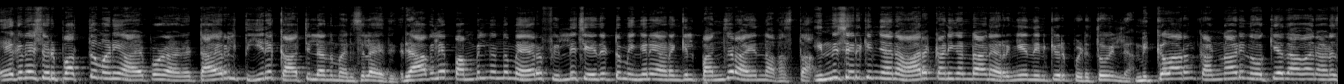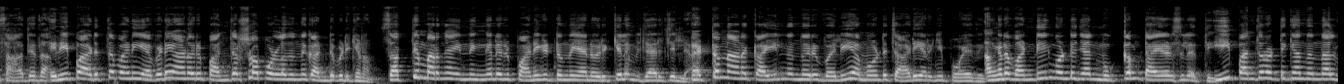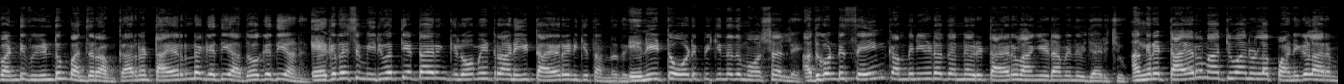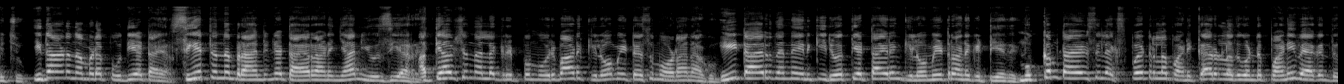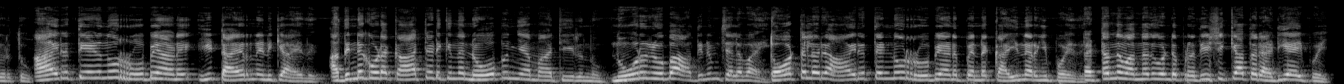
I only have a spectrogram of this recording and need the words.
ഏകദേശം ഒരു പത്ത് മണി ആയപ്പോഴാണ് ടയറിൽ തീരെ കാറ്റില്ല എന്ന് മനസ്സിലായത്. രാവിലെ പമ്പിൽ നിന്നും എയർ ഫില്ല് ചെയ്തിട്ടും ഇങ്ങനെയാണെങ്കിൽ പഞ്ചറായെന്ന അവസ്ഥ. ഇന്ന് ശരിക്കും ഞാൻ ആരെ കണി കണ്ടാണ് ഇറങ്ങിയെന്ന് എനിക്കൊരു പിടുത്തവും ഇല്ല മിക്കവാറും കണ്ണാടി നോക്കിയതാവാനാണ് സാധ്യത. ഇനിയിപ്പോ അടുത്ത പണി എവിടെയാണ് ഒരു പഞ്ചർ ഷോപ്പ് ഉള്ളതെന്ന് കണ്ടുപിടിക്കണം. സത്യം പറഞ്ഞാൽ ഇന്ന് ഇങ്ങനെ ഒരു പണി കിട്ടുമെന്ന് ഞാൻ ഒരിക്കലും വിചാരിച്ചില്ല. പെട്ടെന്നാണ് കയ്യിൽ നിന്നൊരു വലിയ എമൗണ്ട് ചാടി ഇറങ്ങി പോയത്. അങ്ങനെ വണ്ടിയും കൊണ്ട് ഞാൻ മുക്കം ടയേഴ്സിലെത്തി ഈ പഞ്ചർ ഒട്ടിക്കാൻ നിന്നാൽ വണ്ടി വീണ്ടും പഞ്ചറാവും. കാരണം ടയറിന്റെ ഗതി അധോഗതിയാണ് ഏകദേശം ഇരുപത്തിയെട്ടായിരം കിലോമീറ്റർ ആണ് ഈ ടയർ എനിക്ക് തന്നത്. എനിയിട്ട് ഓടിപ്പിക്കുന്നത് മോശമല്ലേ? അതുകൊണ്ട് സെയിം കമ്പനിയുടെ തന്നെ ഒരു ടയർ വാങ്ങിയിടാമെന്ന് വിചാരിച്ചു. അങ്ങനെ ടയർ മാറ്റുവാനുള്ള പണികൾ ആരംഭിച്ചു. ഇതാണ് നമ്മുടെ പുതിയ ടയർ. സിയറ്റ് എന്ന ബ്രാൻഡിന്റെ ടയറാണ് ഞാൻ യൂസ് ചെയ്യാറ്. അത്യാവശ്യം നല്ല ഗ്രിപ്പും ഒരുപാട് കിലോമീറ്റേഴ്സും ഓടാനാകും. ഈ ടയർ തന്നെ എനിക്ക് ഇരുപത്തിയെട്ടായിരം കിലോമീറ്റർ ആണ് കിട്ടിയത്. മുക്കം ടയേഴ്സിൽ എക്സ്പേർട്ട് ഉള്ള പണിക്കാരുള്ളത് കൊണ്ട് പണി വേഗം തീർത്തു. ആയിരത്തി എഴുന്നൂറ് രൂപയാണ് ഈ ടയറിന് എനിക്ക് ആയത്. അതിന്റെ കൂടെ കാറ്റടിക്കുന്ന നോബും ഞാൻ മാറ്റിയിരുന്നു. നൂറ് രൂപ അതിനും ചെലവായി. ടോട്ടൽ ഒരു ആയിരത്തി രൂപയാണ് ഇപ്പൊ എന്റെ കയ്യിൽ നിന്ന് ഇറങ്ങിപ്പോയത്. പെട്ടെന്ന് വന്നതുകൊണ്ട് പ്രതീക്ഷിക്കാത്തൊരു അടിയായി പോയി.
